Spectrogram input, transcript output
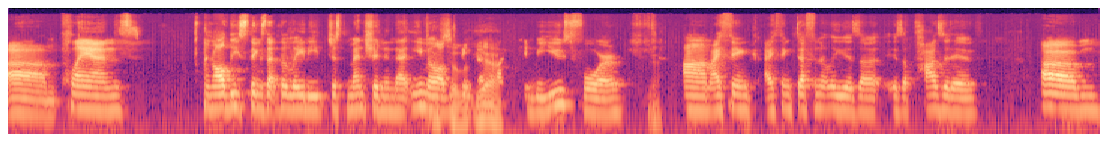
um, plans, and all these things that the lady just mentioned in that email, all the things that yeah. money can be used for. Yeah. Um, I think I think definitely is a is a positive. Um,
